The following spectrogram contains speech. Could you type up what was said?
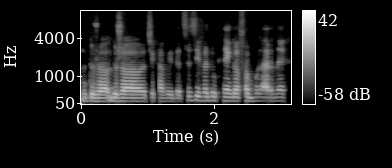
dużo, dużo ciekawych decyzji według niego fabularnych.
